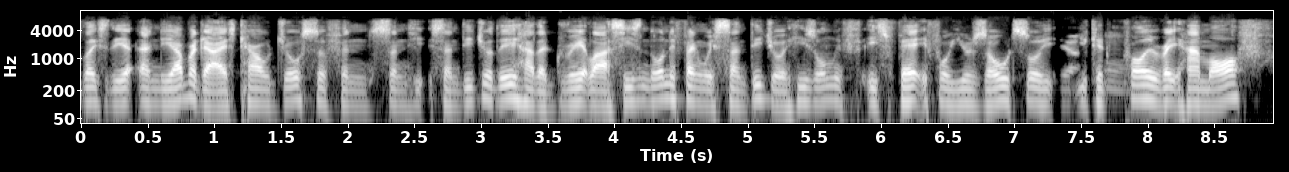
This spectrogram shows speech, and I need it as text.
like the and the other guys, Karl Joseph and San, Sendejo, they had a great last season. The only thing with Sendejo, he's only he's 34 years old, so Yeah. you could Mm. probably write him off.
